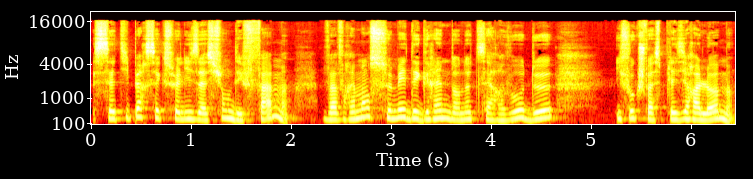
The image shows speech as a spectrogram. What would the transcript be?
cette hypersexualisation des femmes va vraiment semer des graines dans notre cerveau de il faut que je fasse plaisir à l'homme.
